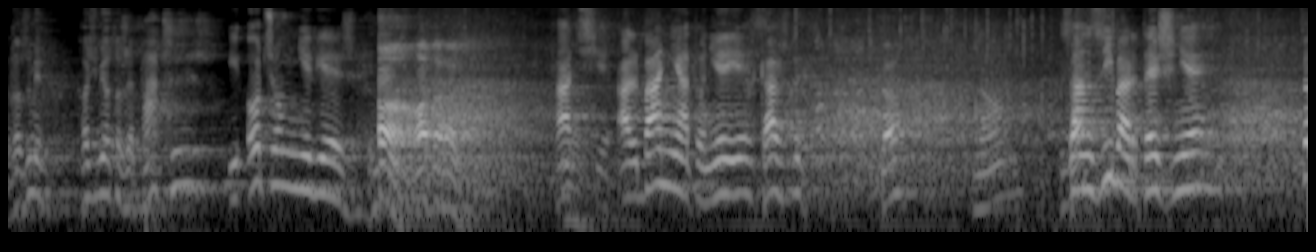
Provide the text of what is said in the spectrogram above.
Rozumiesz? Chodzi mi o to, że patrzysz. I oczom nie wierzę. O, o to chodzi. Patrzcie, Albania to nie jest. Każdy. Co? No. Zanzibar też nie. Co?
